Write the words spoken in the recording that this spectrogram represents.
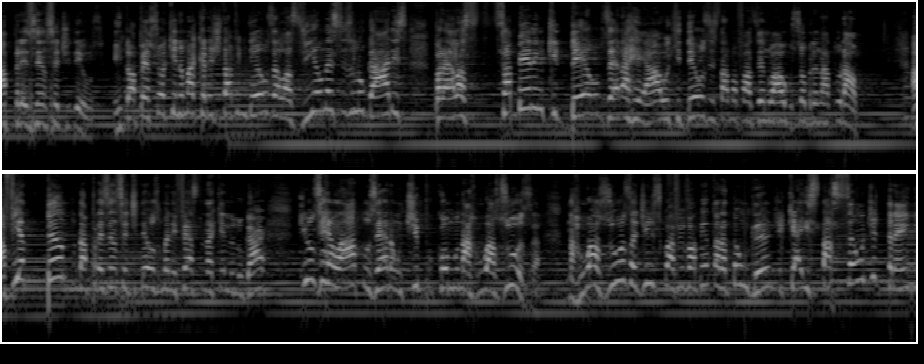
a presença de Deus. Então a pessoa que não acreditava em Deus, elas iam nesses lugares para elas saberem que Deus era real e que Deus estava fazendo algo sobrenatural. Havia tanto da presença de Deus manifesta naquele lugar que os relatos eram tipo como na Rua Azusa. Na Rua Azusa diz que o avivamento era tão grande que a estação de trem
